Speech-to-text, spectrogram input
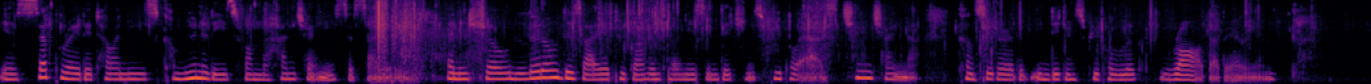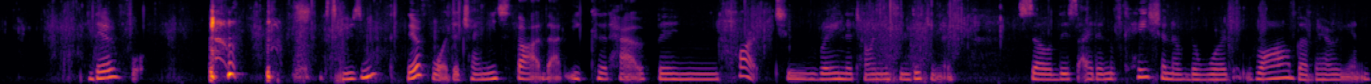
It separated Taiwanese communities from the Han Chinese society, and it showed little desire to govern Taiwanese indigenous people as Qing China considered the indigenous people looked raw barbarian. Therefore, excuse me. Therefore, the Chinese thought that it could have been hard to reign the Taiwanese indigenous. So, this identification of the word raw barbarian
